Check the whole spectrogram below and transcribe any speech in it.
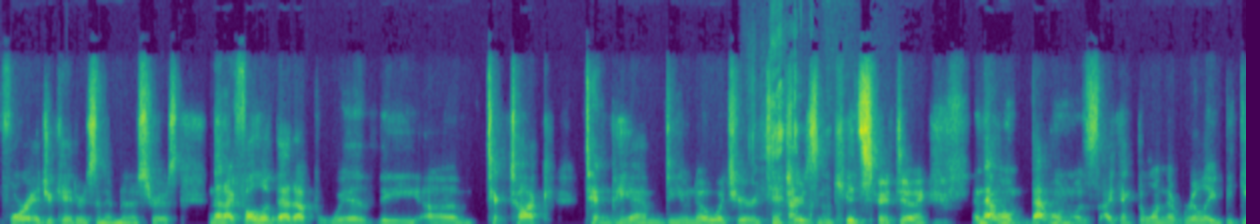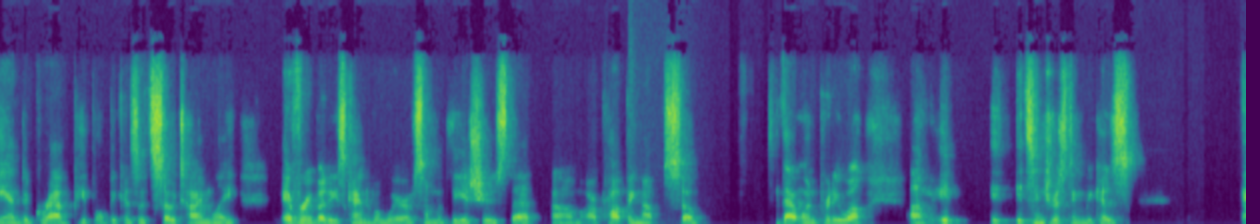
for educators and administrators. And then I followed that up with the um, TikTok 10 p.m. Do you know what your teachers yeah. and kids are doing? And that one, that one was, I think, the one that really began to grab people because it's so timely. Everybody's kind of aware of some of the issues that um, are popping up. So that went pretty well. Um, it, it it's interesting because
